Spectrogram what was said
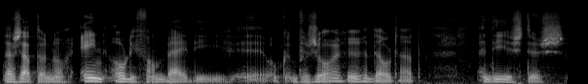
Daar zat er nog één olifant bij die eh, ook een verzorger gedood had. En die is dus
